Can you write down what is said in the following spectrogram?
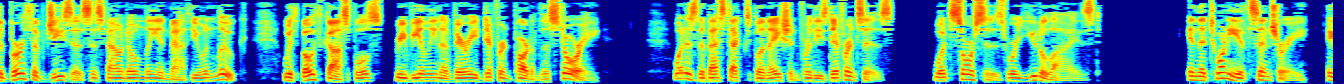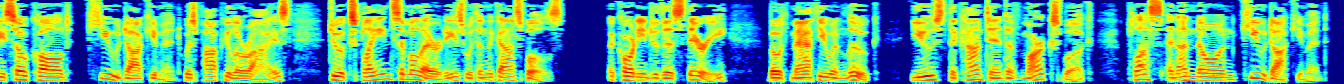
the birth of Jesus is found only in Matthew and Luke, with both Gospels revealing a very different part of the story. What is the best explanation for these differences? What sources were utilized? In the 20th century, a so-called Q document was popularized to explain similarities within the Gospels. According to this theory, both Matthew and Luke used the content of Mark's book plus an unknown Q document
